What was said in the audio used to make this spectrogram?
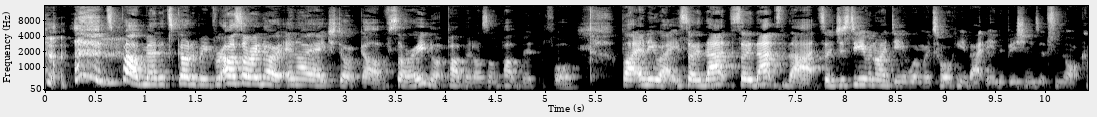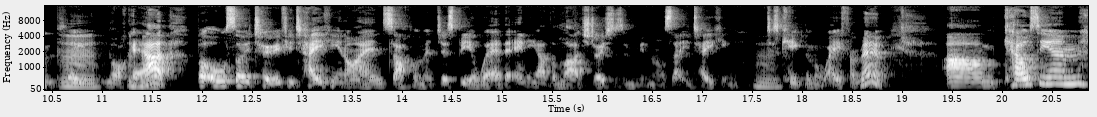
it's PubMed, it's got to be. Oh, sorry, no, NIH.gov. Sorry, not PubMed. I was on PubMed before. But anyway, so that, so that's that. So just to give an idea when we're talking about inhibitions, it's not complete mm. knockout, mm-hmm. but also too, if you're taking an iron supplement, just be aware that any other large doses of minerals that you're taking, mm. just keep them away from it. Um, calcium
